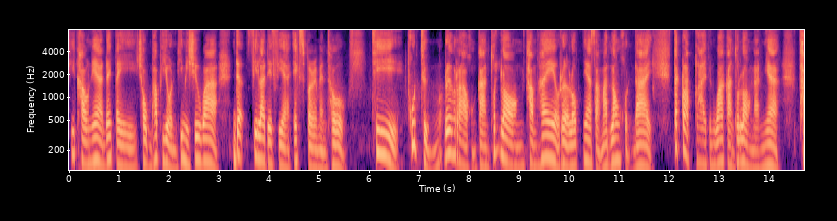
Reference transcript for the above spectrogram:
ที่เขาเนี่ยได้ไปชมภาพยนตร์ที่มีชื่อว่า The Philadelphia Experimental ที่พูดถึงเรื่องราวของการทดลองทำให้เรือรบเนี่ยสามารถล่องหนได้ แต่กลับกลายเป็นว่าการทดลองนั้นเนี่ย ท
